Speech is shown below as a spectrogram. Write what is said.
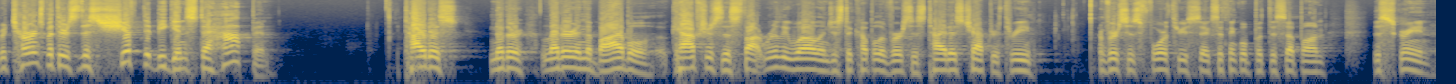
returns, but there's this shift that begins to happen. Titus Another letter in the Bible captures this thought really well in just a couple of verses. Titus chapter 3, verses 4 through 6. I think we'll put this up on the screen.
